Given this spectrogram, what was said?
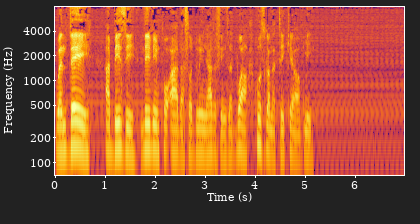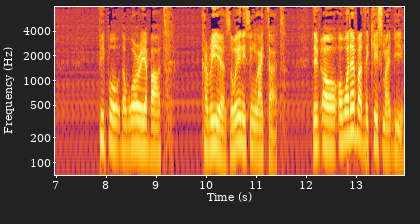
when they are busy living for others or doing other things that, well, who's going to take care of me? People that worry about careers or anything like that, or, or whatever the case might be,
